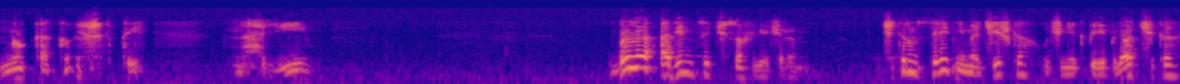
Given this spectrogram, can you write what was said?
Ну какой же ты Нарим! Было одиннадцать часов вечера. Четырнадцатилетний мальчишка, ученик переплетчика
